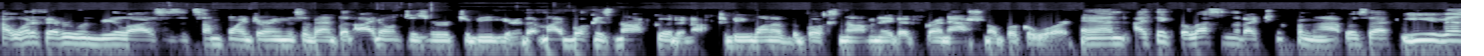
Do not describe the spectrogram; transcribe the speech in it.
Uh, what if everyone realizes at some point during this event that I don't deserve to be here, that my book is not good enough to be one of the books nominated for a National Book Award? And I think the lesson that I took from that was that even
